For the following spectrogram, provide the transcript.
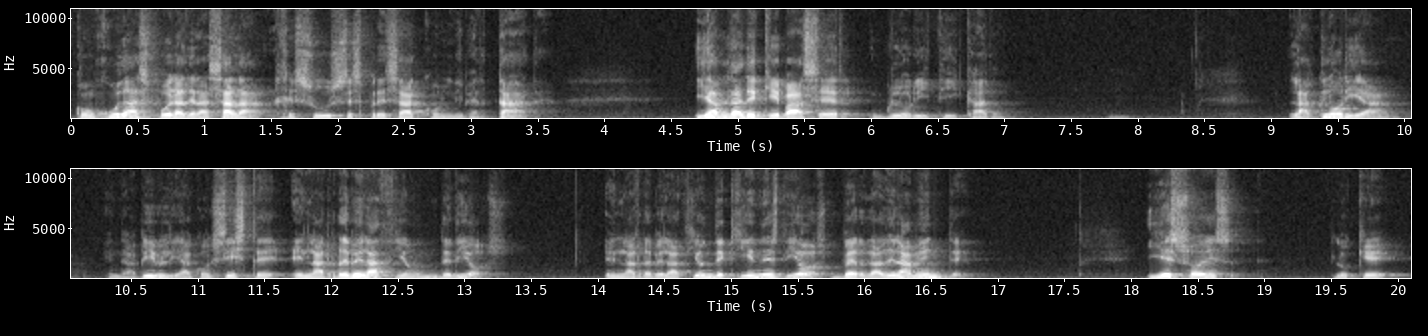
Con Judas fuera de la sala, Jesús se expresa con libertad y habla de que va a ser glorificado. La gloria en la Biblia consiste en la revelación de Dios, en la revelación de quién es Dios verdaderamente. Y eso es lo que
